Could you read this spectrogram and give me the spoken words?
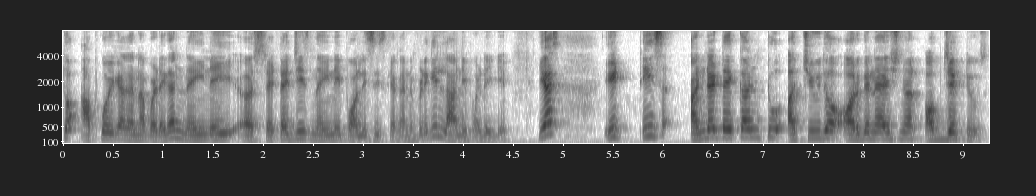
तो आपको क्या करना पड़ेगा? नई नई स्ट्रेटेजीज नई नई पॉलिसीज़ क्या करनी पड़ेगी? लानी पड़ेगी। Yes it is undertaken to achieve the organisational objectives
